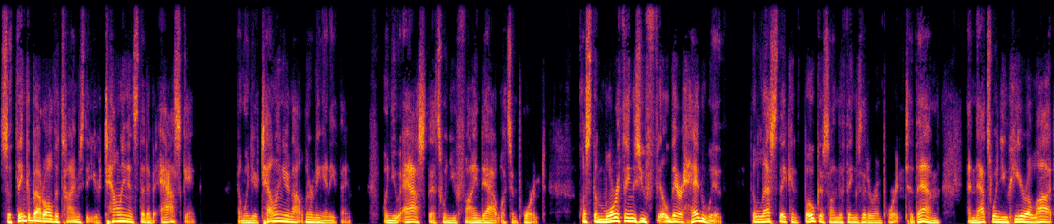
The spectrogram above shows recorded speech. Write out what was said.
So think about all the times that you're telling instead of asking. And when you're telling, you're not learning anything. When you ask, that's when you find out what's important. Plus, the more things you fill their head with, the less they can focus on the things that are important to them. And that's when you hear a lot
